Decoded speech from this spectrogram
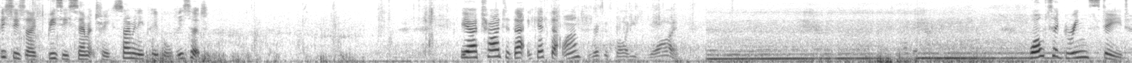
This is a busy cemetery, so many people visit. Yeah, I tried to that get that one. By his wife. Walter Grinstead,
